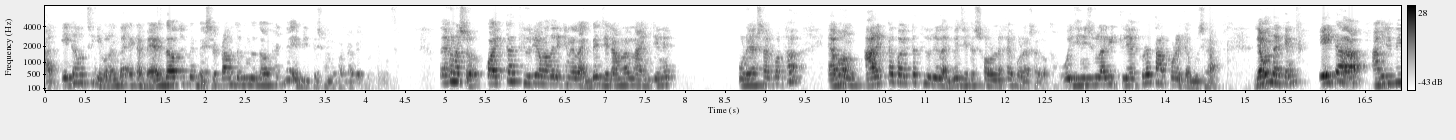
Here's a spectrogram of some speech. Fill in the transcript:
আর এটা হচ্ছে কি বলেন তো, একটা ব্যাস দেওয়া থাকবে, ব্যাসের প্রান্ত বিন্দু দেওয়া থাকবে এই বৃত্তের সমীকরণটা বের করতে বলছে। তো এখন আসো, কয়েকটা থিওরি আমাদের এখানে লাগবে, যেটা আমরা নাইন পড়ে আসার কথা এবং আরেকটা কয়েকটা থিওরি লাগবে যেটা সরলরেখায় পড়ে আসার কথা। ওই জিনিসগুলো আগে ক্লিয়ার করে তারপরে এটা বুঝে। যেমন দেখেন, এইটা আমি যদি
